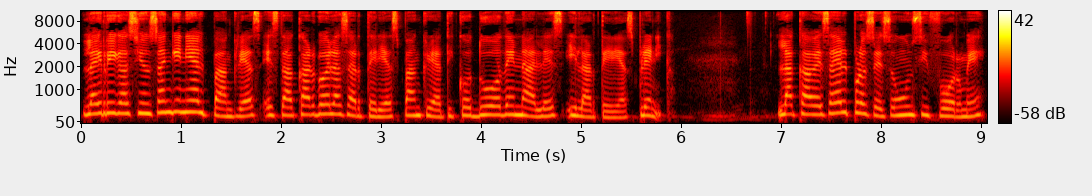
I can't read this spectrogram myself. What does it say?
La irrigación sanguínea del páncreas está a cargo de las arterias pancreático-duodenales y la arteria esplénica. La cabeza del proceso unciforme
